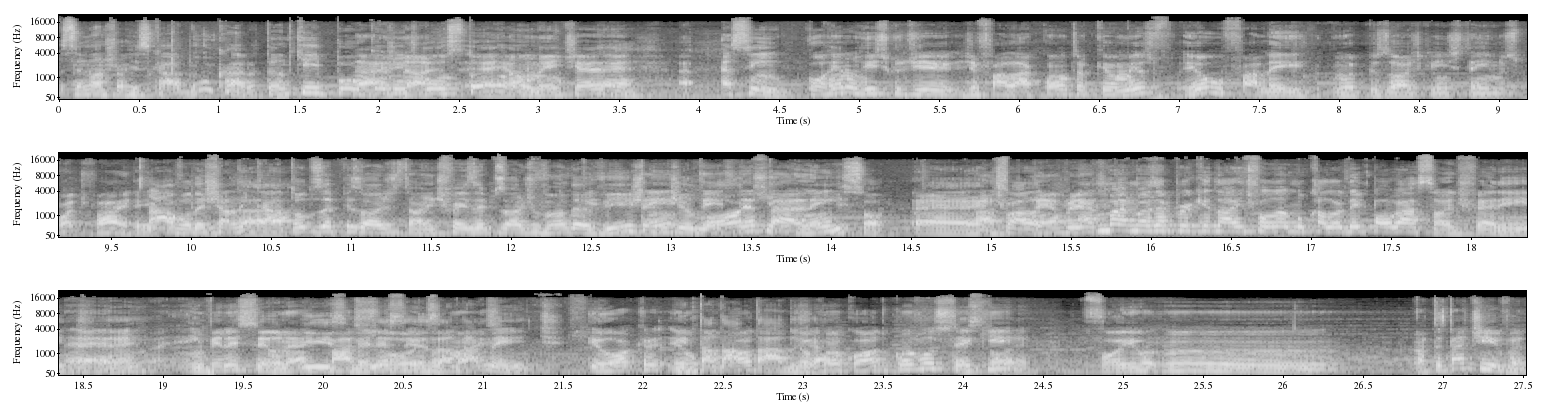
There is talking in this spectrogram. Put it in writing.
Você não achou arriscado, não, cara? Tanto que pouco que a gente Não, não, gostou. é, realmente é, é, Assim, correndo o risco de, de falar contra, que eu mesmo. Eu falei no episódio que a gente tem no Spotify. Ah, vou deixar linkar todos os episódios, então. A gente fez episódio WandaVision, Tem- de tem Loki detalhe, hein? e só. É, a gente fala. tempo e- É, mas, mas é porque não, a gente falou no calor da empolgação, é diferente, É, né? envelheceu, né? Isso, Passou envelheceu, e exatamente. Eu, eu, tá concordo, datado eu já, concordo com você que foi um, uma tentativa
